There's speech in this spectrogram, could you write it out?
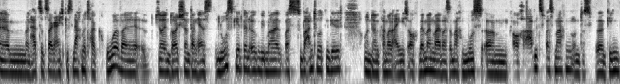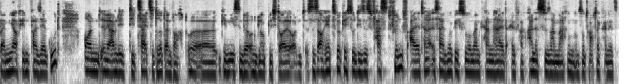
ähm, man hat sozusagen eigentlich bis Nachmittag Ruhe, weil in Deutschland dann erst losgeht, wenn irgendwie mal was zu beantworten gilt. Und dann kann man eigentlich auch, wenn man mal was machen muss, ähm, auch abends was machen. Und das äh, ging bei mir auf jeden Fall sehr gut. Und wir haben die, die Zeit zu dritt einfach äh, genießen wir unglaublich doll. Und es ist auch jetzt wirklich so so dieses fast fünf Alter ist halt wirklich so, man kann halt einfach alles zusammen machen. Unsere Tochter kann jetzt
